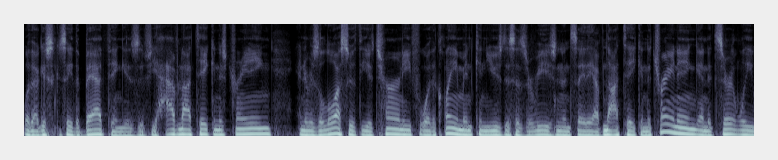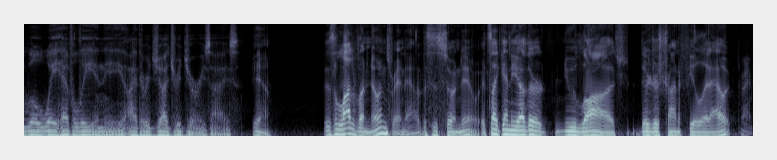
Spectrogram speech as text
well, I guess I could say the bad thing is if you have not taken this training and there is a lawsuit, the attorney for the claimant can use this as a reason and say they have not taken the training, and it certainly will weigh heavily in the either a judge or a jury's eyes. Yeah. There's a lot of unknowns right now. This is so new. It's like any other new law. They're just trying to feel it out Right.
